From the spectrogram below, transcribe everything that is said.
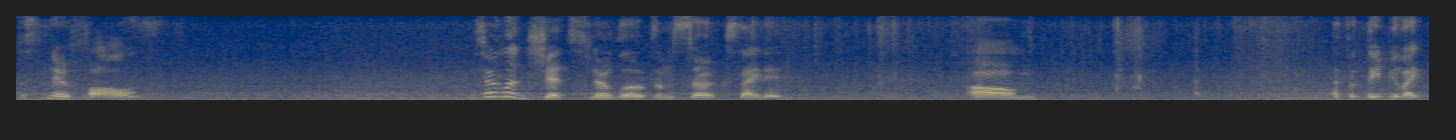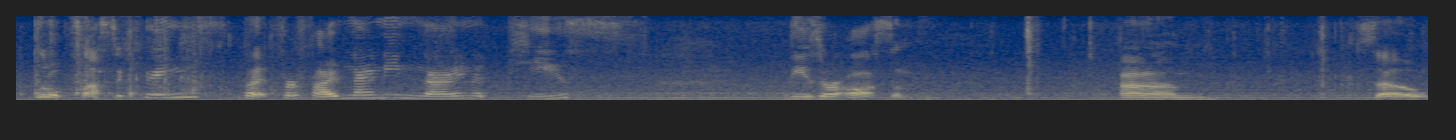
the snow falls. These are legit snow globes. I'm so excited. Um, I thought they'd be like little plastic things, but for $5.99 a piece, these are awesome. Um, so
